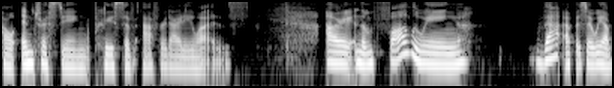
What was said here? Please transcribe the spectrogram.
how interesting Priest of Aphrodite was. All right. And then following that episode, we have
